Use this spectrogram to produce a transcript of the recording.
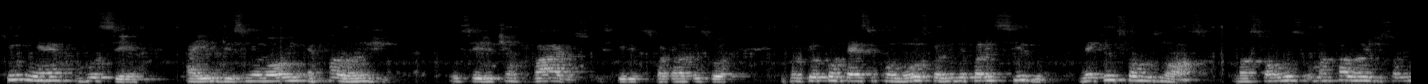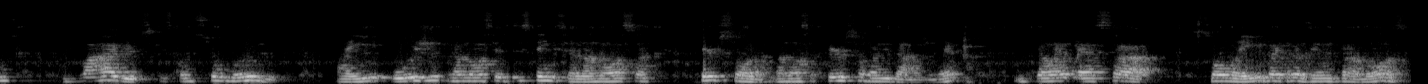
Quem é você? Aí ele disse: Meu nome é Falange. Ou seja, tinha vários espíritos com aquela pessoa. Porque o que acontece conosco, às vezes, é parecido. Né? Quem somos nós? Nós somos uma falange, somos vários que estão somando aí hoje na nossa existência, na nossa persona, na nossa personalidade, né? Então, é- essa soma aí vai trazendo para nós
